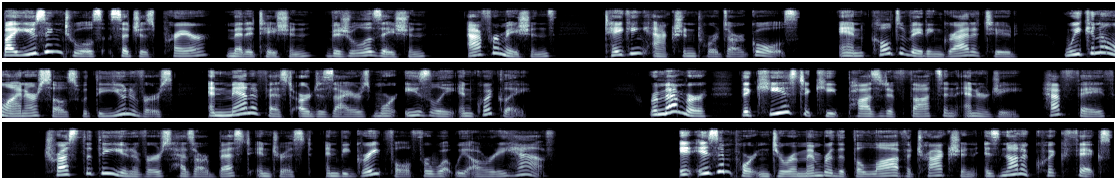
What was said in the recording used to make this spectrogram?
By using tools such as prayer, meditation, visualization, affirmations, taking action towards our goals, and cultivating gratitude, we can align ourselves with the universe and manifest our desires more easily and quickly. Remember, the key is to keep positive thoughts and energy, have faith, trust that the universe has our best interest, and be grateful for what we already have. It is important to remember that the law of attraction is not a quick fix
